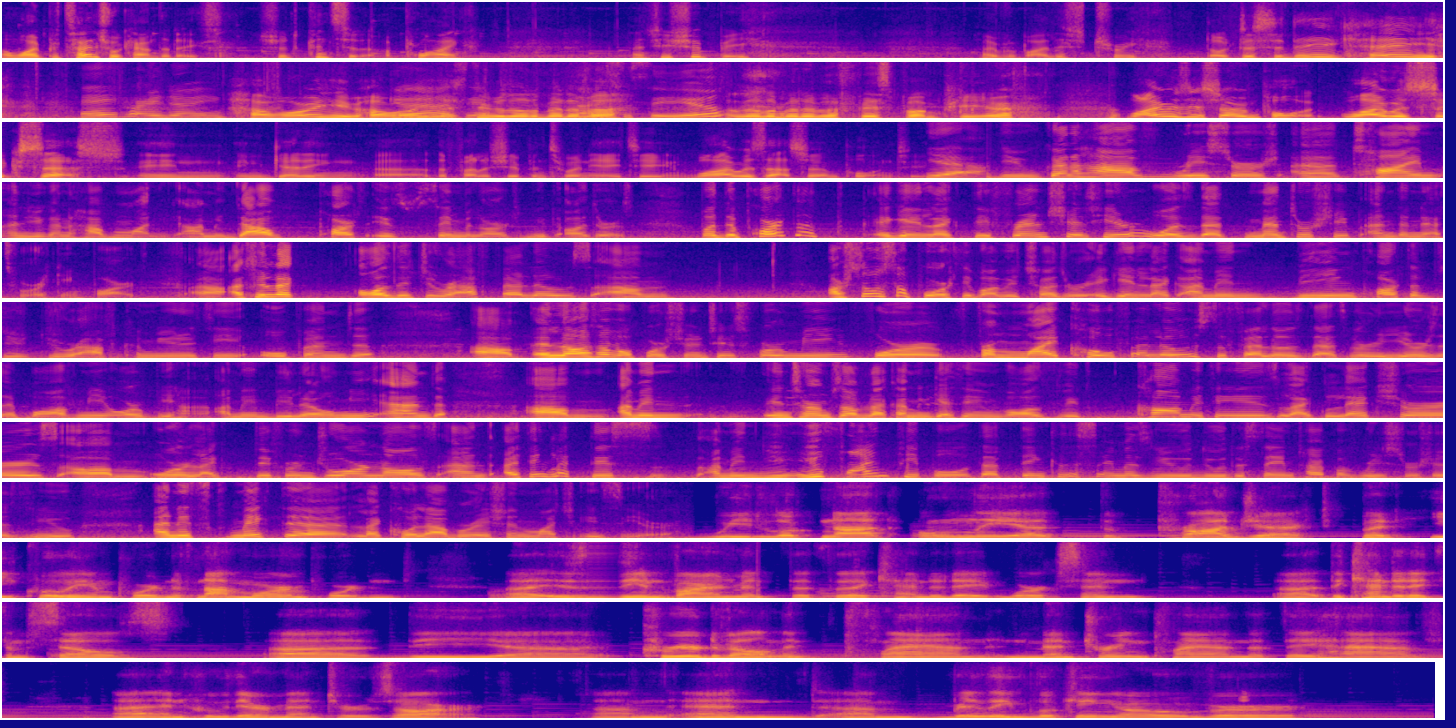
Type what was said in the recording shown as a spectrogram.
and why potential candidates should consider applying. And she should be over by this tree. Dr. Sadigh, hey. Hey, how are you doing? How are you? How good, are you? Let's good. do a little bit nice of a, a little bit of a fist bump here. Why was it so important? Why was success in, in getting uh, the fellowship in 2018? Why was that so important to you? Yeah, you're gonna have research uh, time and you're gonna have money. I mean, that part is similar with others. But the part that, again, like differentiate here was that mentorship and the networking part. Uh, I feel like all the GERRAF fellows um, are so supportive of each other. Again, like, I mean, being part of the GERRAF community opened uh, a lot of opportunities for me for from my co-fellows to fellows that were years above me or behind, I mean below me and um, I mean in terms of like I mean getting involved with committees like lectures um, or like different journals and I think like this I mean you, you find people that think the same as you do the same type of research as you and it's make the like collaboration much easier. We look not only at the project but equally important if not more important uh, is the environment that the candidate works in, uh, the candidate themselves, uh, the uh, career development plan and mentoring plan that they have, uh, and who their mentors are. Um, and um, really looking over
